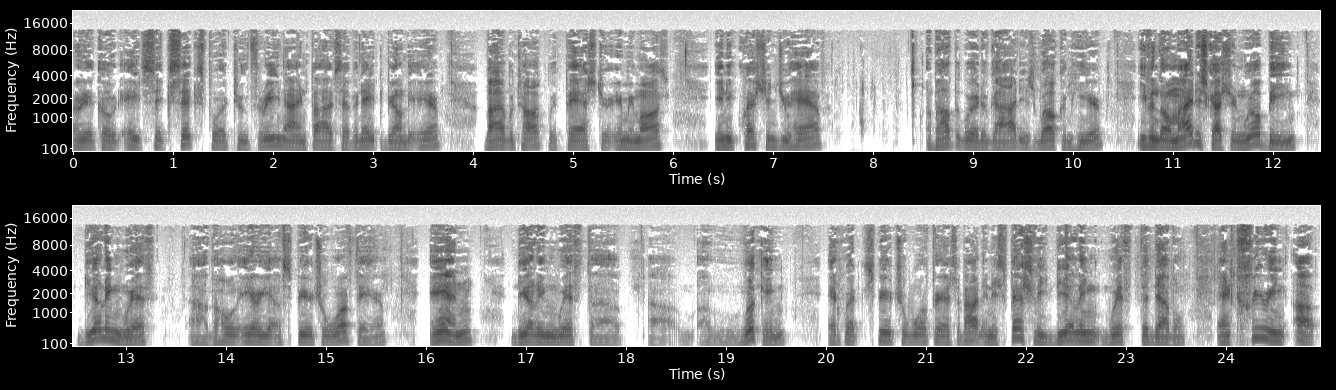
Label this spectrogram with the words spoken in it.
Area code 866-423-9578 to be on the air. Bible Talk with Pastor Emery Moss. Any questions you have about the Word of God is welcome here, even though my discussion will be dealing with uh, the whole area of spiritual warfare and dealing with uh, uh, uh, looking at what spiritual warfare is about, and especially dealing with the devil and clearing up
